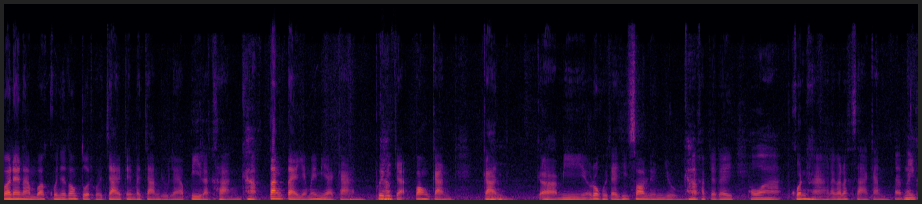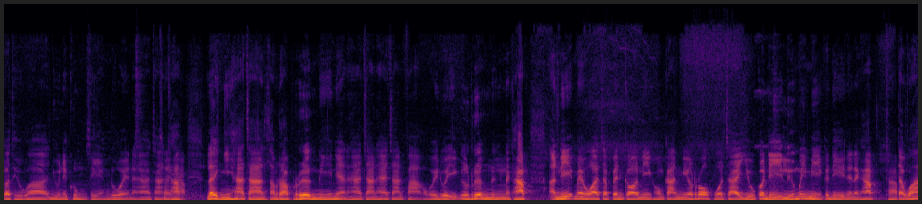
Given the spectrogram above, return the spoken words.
ก็แนะนำว่าควรจะต้องตรวจหัวใจเป็นประจำอยู่แล้วปีละครั้งครับตั้งแต่ยังไม่มีอาการเพื่อครับที่จะป้องกันการอื มเอ่อมีโรคหัวใจที่ซ่อนเร้นอยู่ครับ นะครับจะได้เพราะว่าค้นหาแล้วก็รักษากัน แบบนี้ก็ถือว่าอยู่ในกลุ่มเสี่ยงด้วยนะฮะอาจารย์ใช่คครัรับ บ และอย่างนี้ฮะอาจารย์สำหรับเรื่องนี้เนี่ยนะฮะอาจารย์ให้อาจารย์ฝากเอาไว้ด้วยอีกเรื่องหนึ่งนะครับ อันนี้ไม่ว่าจะเป็นกรณีของการมีโรคหัวใจอยู่ก็ดี หรือไม่มีก็ดีเนี่ยนะครับ ครับ แต่ว่า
